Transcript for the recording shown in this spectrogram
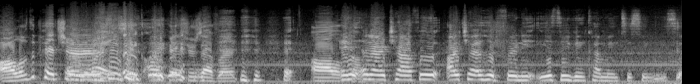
all of the pictures. Right, take all pictures ever. All of and, them. and our childhood, our childhood friend is even coming to see me, so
